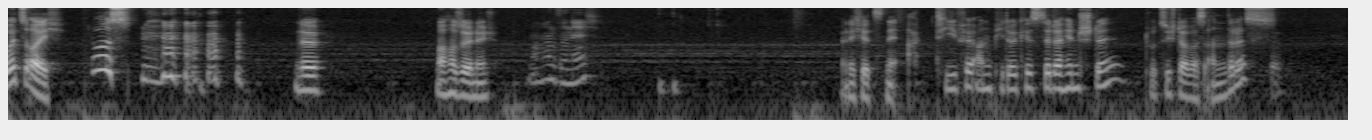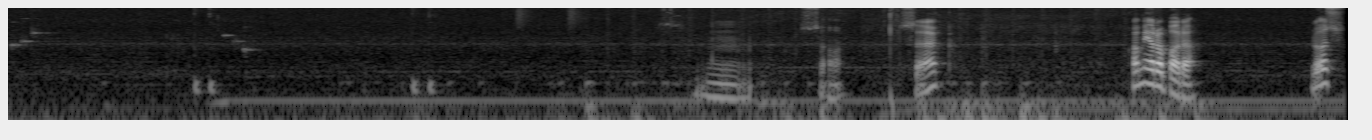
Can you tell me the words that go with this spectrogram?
holt's euch. Los! Nö. Machen sie nicht. Machen sie nicht. Wenn ich jetzt eine aktive Anbieterkiste dahin stelle, tut sich da was anderes? Hm. So. Zack. Komm, ihr Roboter. Los.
